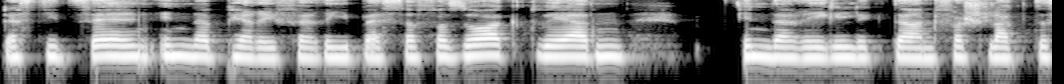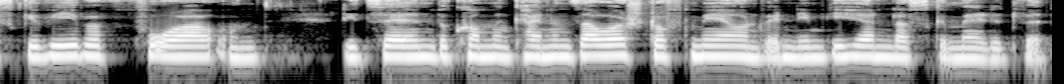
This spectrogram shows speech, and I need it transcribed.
dass die Zellen in der Peripherie besser versorgt werden, in der Regel liegt da ein verschlacktes Gewebe vor und die Zellen bekommen keinen Sauerstoff mehr und wenn dem Gehirn das gemeldet wird,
